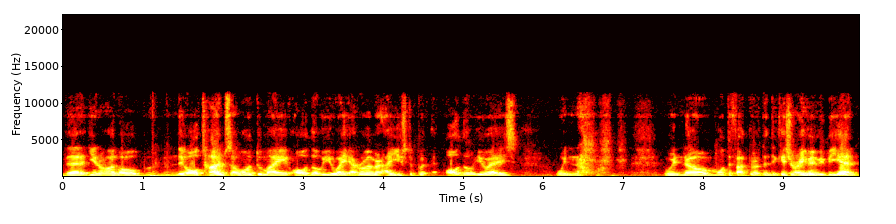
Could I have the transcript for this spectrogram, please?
that you know I go the old times. I went to my OWA. I remember I used to put OWAs with no with no multi-factor authentication or even VPN.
